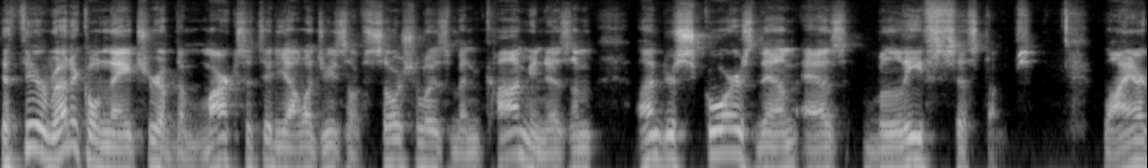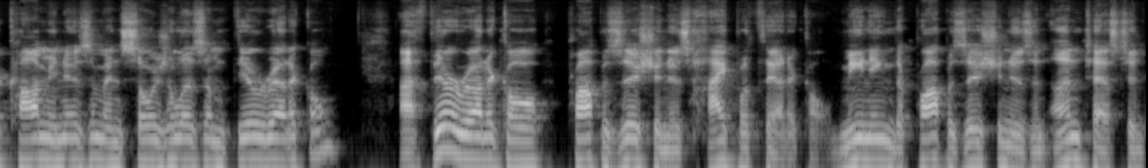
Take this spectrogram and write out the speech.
The theoretical nature of the Marxist ideologies of socialism and communism underscores them as belief systems. Why are communism and socialism theoretical? A theoretical proposition is hypothetical, meaning the proposition is an untested,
